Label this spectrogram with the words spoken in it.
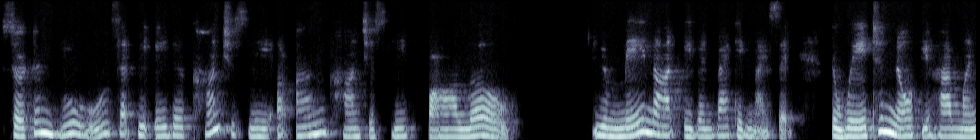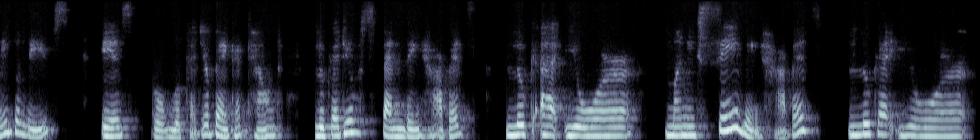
certain rules that we either consciously or unconsciously follow. You may not even recognize it. The way to know if you have money beliefs is go look at your bank account, look at your spending habits, look at your money saving habits, look at your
